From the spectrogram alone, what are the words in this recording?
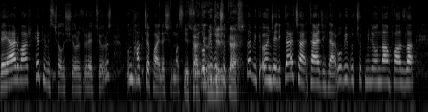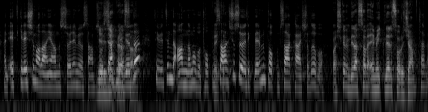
değer var. Hepimiz çalışıyoruz, üretiyoruz. Bunun hakça paylaşılmasını Yeter istiyoruz. ki O bir buçuk- öncelikler. tabii ki öncelikler, ter- tercihler. Bu bir buçuk milyondan fazla hani etkileşim alan yanlış söylemiyorsam sosyal Gelecek biraz medyada. sana. Tweet'in de anlamı bu. Toplumsal, şu söylediklerimin toplumsal karşılığı bu. Başkanım biraz sana emeklileri soracağım. Tabii.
